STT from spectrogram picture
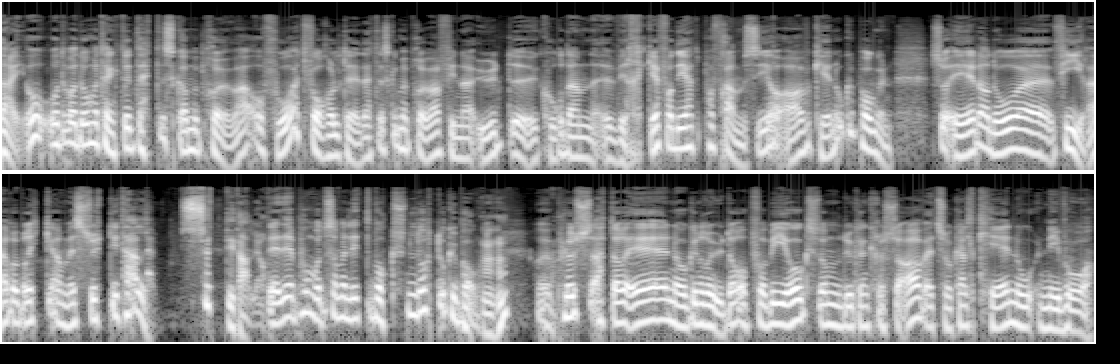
Nei, og, og det var da vi tenkte dette skal vi prøve å få et forhold til. Dette skal vi prøve å finne ut uh, hvordan virker. fordi at på framsida av Keno-kupongen så er det da uh, fire rubrikker med 70-tall. 70-tall, ja. Det, det er på en måte som en litt voksen lottokupong. Pluss at det er noen ruter opp forbi òg som du kan krysse av, et såkalt Keno-nivå.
